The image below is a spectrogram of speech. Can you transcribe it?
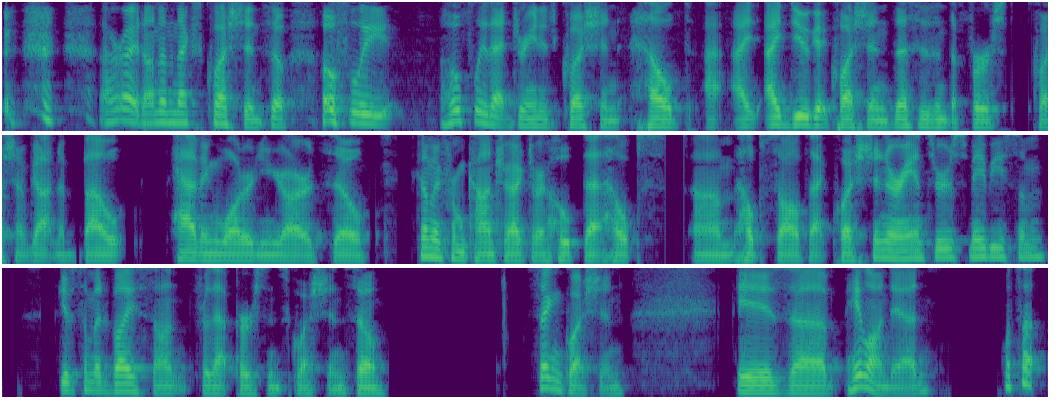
All right, on to the next question. So hopefully, hopefully that drainage question helped. I, I, I do get questions. This isn't the first question I've gotten about having water in your yard. So coming from contractor, I hope that helps um, helps solve that question or answers maybe some give some advice on for that person's question. So second question is uh, hey lawn dad What's up?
